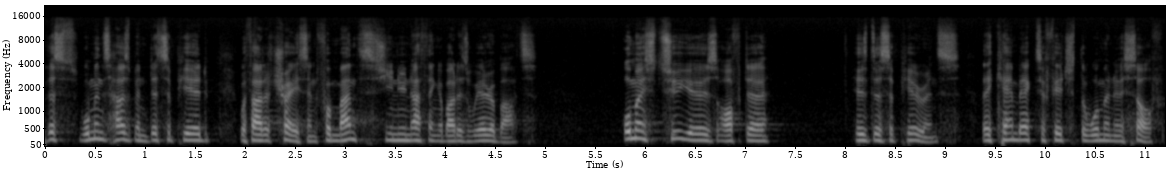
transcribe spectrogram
this woman's husband disappeared without a trace. And for months, she knew nothing about his whereabouts. Almost two years after his disappearance, they came back to fetch the woman herself.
